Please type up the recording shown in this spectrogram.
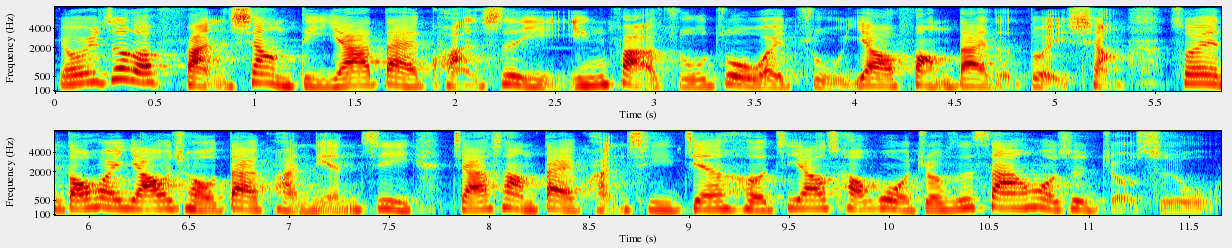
由于这个反向抵押贷款是以银发族作为主要放贷的对象，所以都会要求贷款年纪加上贷款期间合计要超过九十三或是九十五，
